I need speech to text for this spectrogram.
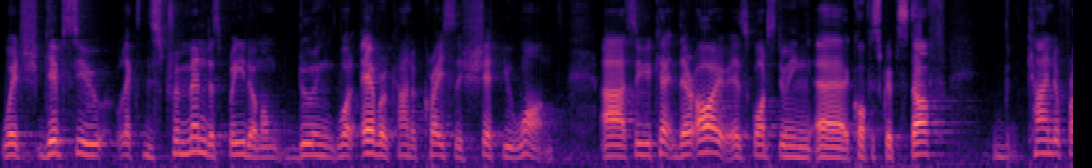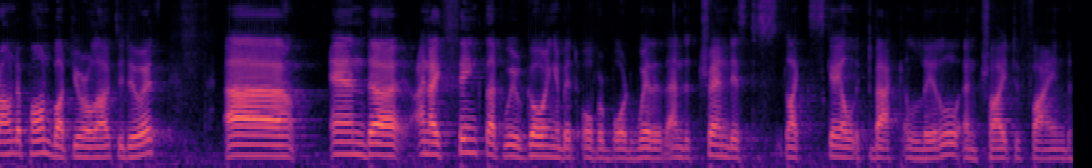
which gives you like this tremendous freedom of doing whatever kind of crazy shit you want. Uh, so you can, there are uh, squads doing CoffeeScript stuff, kind of frowned upon, but you're allowed to do it. And, uh, and I think that we're going a bit overboard with it. And the trend is to like scale it back a little and try to find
